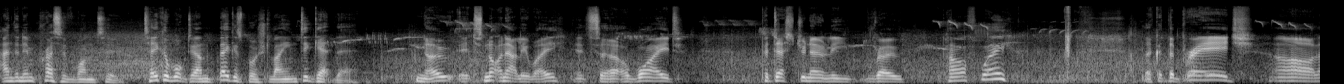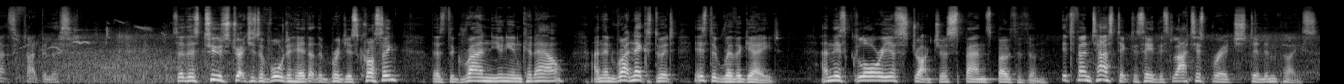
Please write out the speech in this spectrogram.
and an impressive one too. Take a walk down Beggar's Bush Lane to get there. No, it's not an alleyway. It's a, a wide pedestrian-only road pathway. Look at the bridge. Oh, that's fabulous. So there's two stretches of water here that the bridge is crossing. There's the Grand Union Canal, and then right next to it is the River Gade. And this glorious structure spans both of them. It's fantastic to see this lattice bridge still in place.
